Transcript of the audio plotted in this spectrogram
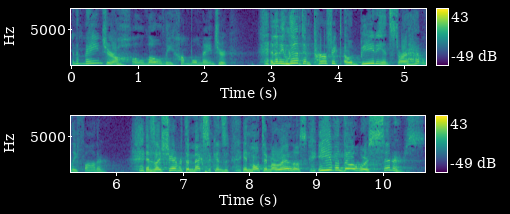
in a manger, a whole lowly, humble manger. And then He lived in perfect obedience to our Heavenly Father. And as I shared with the Mexicans in Montemorelos, even though we're sinners,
